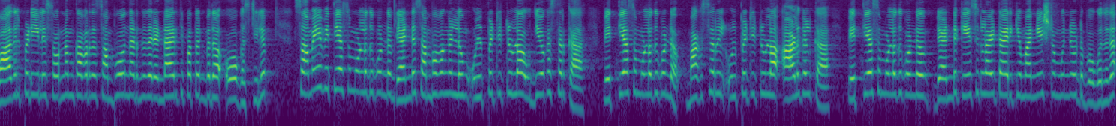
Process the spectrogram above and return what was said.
വാതിൽപ്പടിയിലെ സ്വർണം കവർന്ന സംഭവം നടന്നത് രണ്ടായിരത്തി പത്തൊൻപത് ഓഗസ്റ്റിലും സമയവ്യത്യാസമുള്ളതുകൊണ്ടും രണ്ട് സംഭവങ്ങളിലും ഉൾപ്പെട്ടിട്ടുള്ള ഉദ്യോഗസ്ഥർക്ക് വ്യത്യാസമുള്ളതുകൊണ്ടും മഹസറിൽ ഉൾപ്പെട്ടിട്ടുള്ള ആളുകൾക്ക് വ്യത്യാസമുള്ളതുകൊണ്ടും രണ്ട് കേസുകളായിട്ടായിരിക്കും അന്വേഷണം മുന്നോട്ട് പോകുന്നത്.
